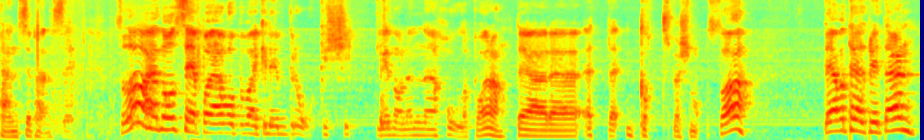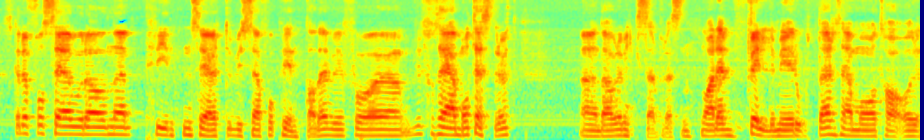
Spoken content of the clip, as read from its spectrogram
fancy pansy. Så da har jeg noe å se på. Jeg håper bare ikke det bråker skikkelig når den eh, holder på. her. Det er eh, et eh, godt spørsmål. Så det var 3D-printeren. Skal dere få se hvordan printen ser ut hvis jeg får printa det. Vi får, vi får se. Jeg må teste det ut. Der var det mikseren, forresten. Nå er det veldig mye rot der, så jeg må ta og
